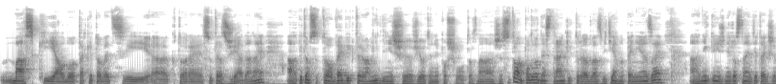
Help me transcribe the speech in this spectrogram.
masky alebo takéto veci veci, e, ktoré sú teraz žiadané, ale pritom sú to weby, ktoré vám nikdy nič v živote nepošlú. To znamená, že sú to len podvodné stránky, ktoré od vás vytiahnu peniaze a nikdy nič nedostanete, takže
